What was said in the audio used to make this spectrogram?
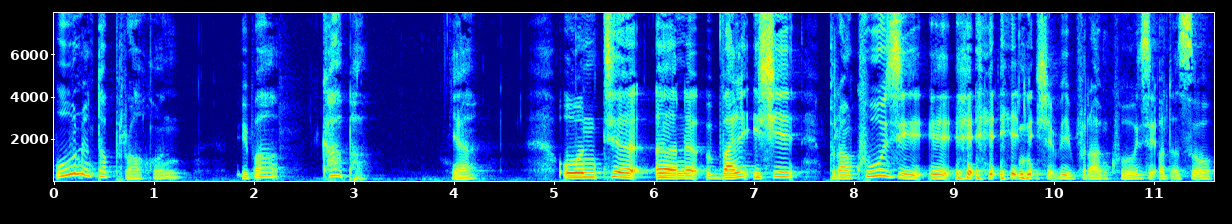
ununterbrochen über Körper. Ja. Und äh, äh weil ich Brancusi, äh, ähnlich wie Brancusi oder so.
